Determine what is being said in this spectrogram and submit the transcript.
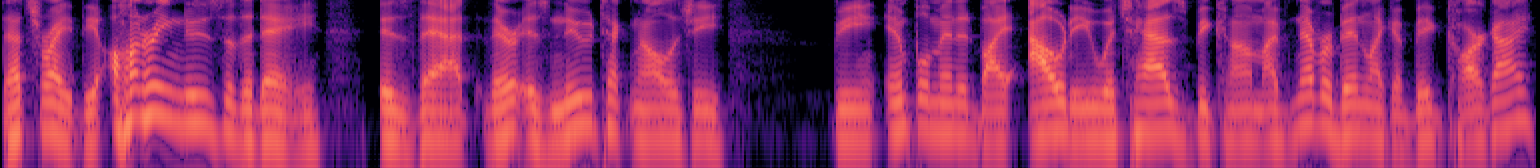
That's right. The honoring news of the day is that there is new technology being implemented by Audi, which has become, I've never been like a big car guy.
